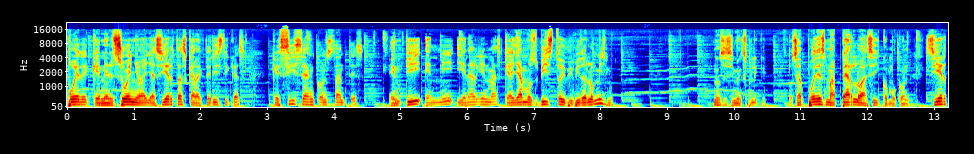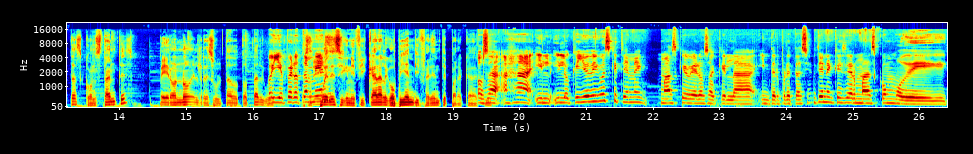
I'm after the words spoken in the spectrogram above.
puede que en el sueño haya ciertas características que sí sean constantes en ti, en mí y en alguien más que hayamos visto y vivido lo mismo. No sé si me explique. O sea, puedes mapearlo así como con ciertas constantes, pero no el resultado total, güey. oye, pero O sea, también... puede significar algo bien diferente para cada O quien. sea, ajá, y, y lo que yo digo es que tiene más que ver, o sea, que la interpretación tiene que ser más como de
